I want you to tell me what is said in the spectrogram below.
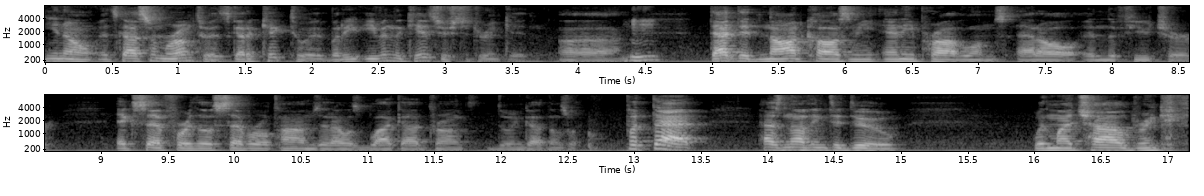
you know it's got some rum to it. It's got a kick to it. But even the kids used to drink it. Um, Mhm. that did not cause me any problems at all in the future except for those several times that i was blackout drunk doing god knows what. But that has nothing to do with my child drinking.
